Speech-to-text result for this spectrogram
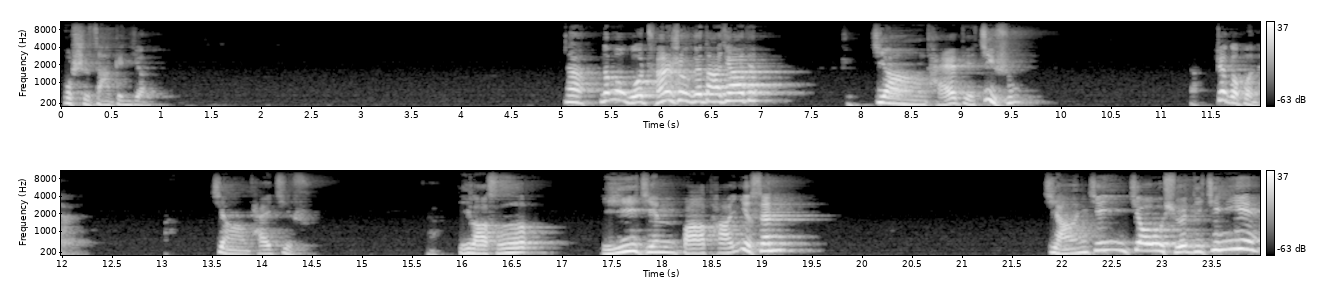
不是扎根教育。那那么我传授给大家的。讲台的技术啊，这个不难。讲台技术，李老师已经把他一生讲经教学的经验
